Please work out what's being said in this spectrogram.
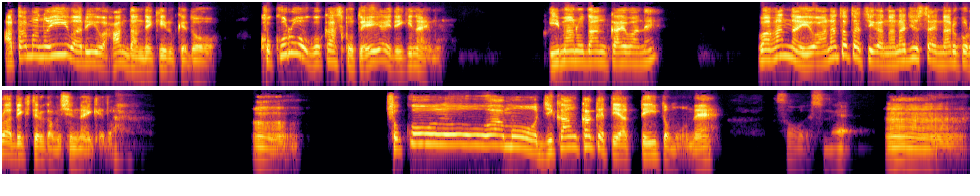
頭のいい悪いは判断できるけど、心を動かすこと AI できないもん。今の段階はね。わかんないよ。あなたたちが70歳になる頃はできてるかもしれないけど。うん。そこはもう時間かけてやっていいと思うね。そうですね。うん。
